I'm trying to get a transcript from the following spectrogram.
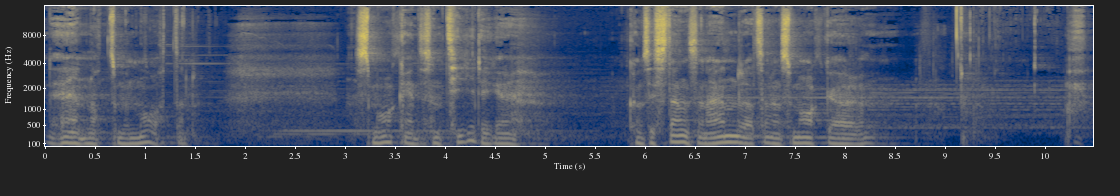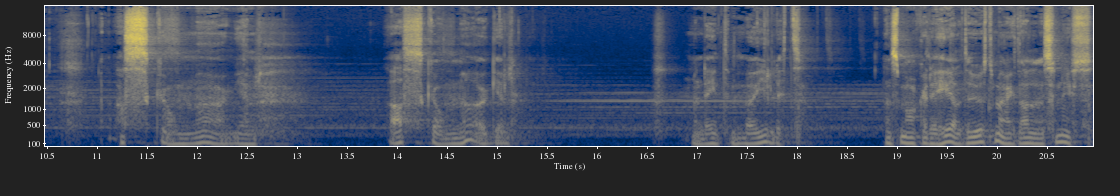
Det är något med maten. Den smakar inte som tidigare. Konsistensen har ändrats och den smakar aska och mögel. Aska och mögel. Men det är inte möjligt. Den smakade helt utmärkt alldeles nyss.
